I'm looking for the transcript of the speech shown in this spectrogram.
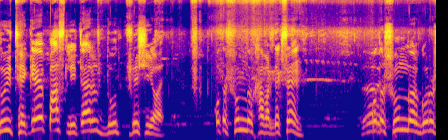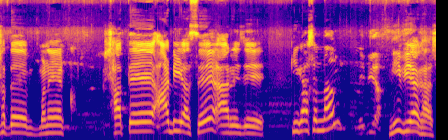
দুই থেকে পাঁচ লিটার দুধ বেশি হয়। কত সুন্দর খাবার দেখছেন? কত সুন্দর গরুর সাথে মানে সাথে আডি আছে আর এই যে কি ঘাসের নাম? নিভিয়া ঘাস।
